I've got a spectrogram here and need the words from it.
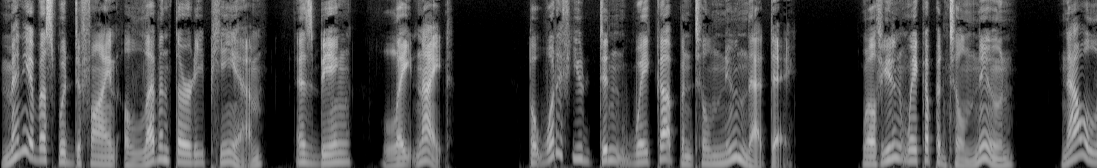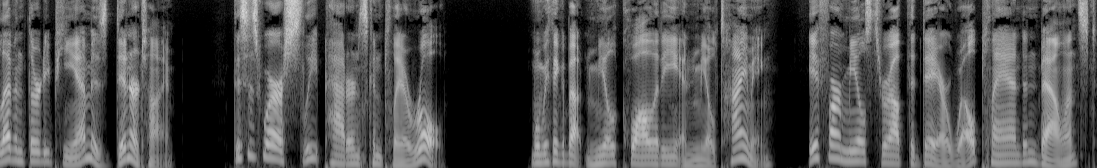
many of us would define 11:30 p.m. as being late night. But what if you didn't wake up until noon that day? Well, if you didn't wake up until noon, now 11:30 p.m. is dinner time. This is where our sleep patterns can play a role. When we think about meal quality and meal timing, if our meals throughout the day are well planned and balanced,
